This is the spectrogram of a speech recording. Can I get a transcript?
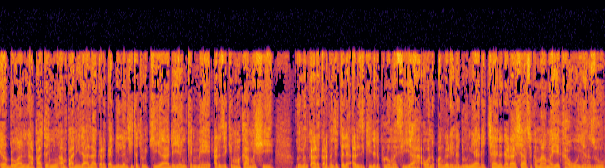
Erdogan na fatan yin amfani da alakar kabilanci ta turkiya da yankin mai arzikin makamashi domin ƙara ƙarfin tattalin arziki da diflomasiyya a wani ɓangare na duniya da china da rasha suka mamaye kawo yanzu.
